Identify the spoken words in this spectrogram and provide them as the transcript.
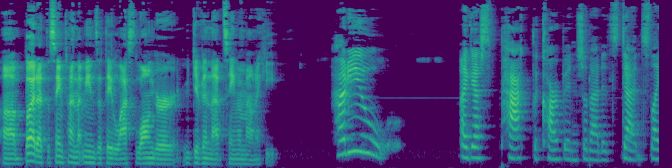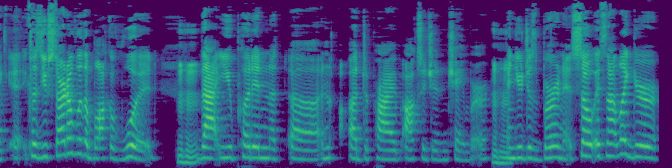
Uh, but at the same time, that means that they last longer given that same amount of heat. how do you i guess pack the carbon so that it's dense like because you start off with a block of wood hmm that you put in a, uh, an, a deprived oxygen chamber Mhm. and you just burn it so it's not like you're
